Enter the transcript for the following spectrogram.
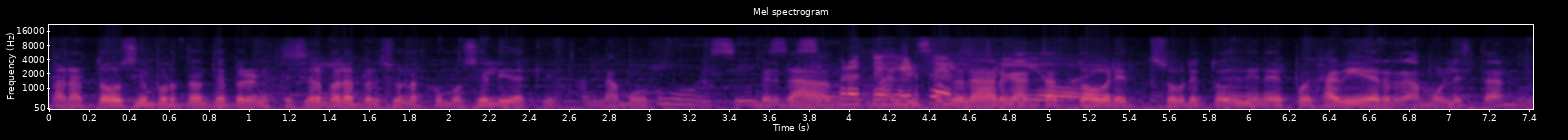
Para todos es importante, pero en especial para personas como Celida que andamos, ¿verdad? Protegerse del la garganta, sobre, sobre, todo viene después Javier a molestarnos.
